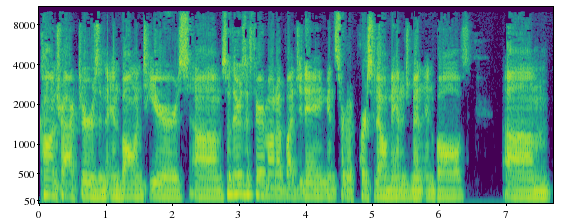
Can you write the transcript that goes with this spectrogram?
contractors and, and volunteers. Um, so there's a fair amount of budgeting and sort of personnel management involved. Um,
